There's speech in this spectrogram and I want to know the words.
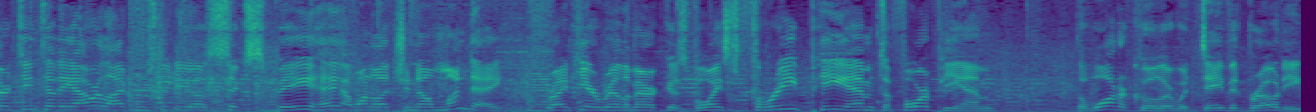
13 to the hour, live from Studio 6B. Hey, I want to let you know Monday, right here, Real America's Voice, 3 p.m. to 4 p.m., The Water Cooler with David Brody,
